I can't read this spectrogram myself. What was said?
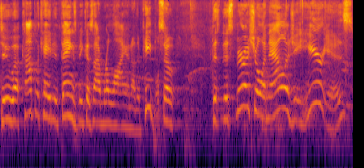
do uh, complicated things because I rely on other people. So, the, the spiritual analogy here is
